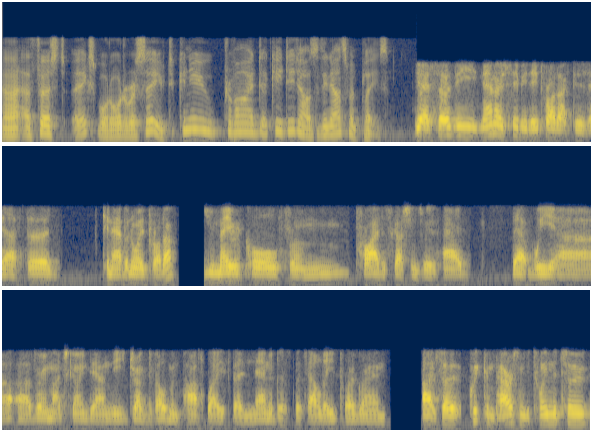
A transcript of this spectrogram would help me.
uh, a first export order received. Can you provide uh, key details of the announcement, please? Yeah, so the Nano CBD product is our third cannabinoid product. You may recall from prior discussions we've had that we are uh, very much going down the drug development pathway for NanaBis. That's our lead program. Uh, so, quick comparison between the two.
